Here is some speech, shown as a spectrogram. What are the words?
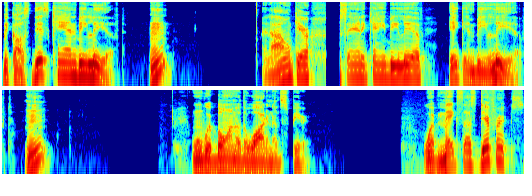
because this can be lived. Hmm? And I don't care who's saying it can't be lived, it can be lived hmm, when we're born of the water and of the Spirit. What makes us different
